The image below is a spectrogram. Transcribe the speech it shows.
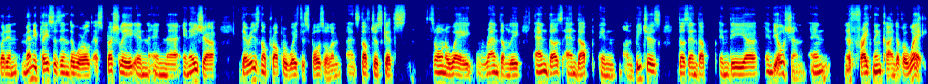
But in many places in the world, especially in in uh, in Asia, there is no proper waste disposal, and, and stuff just gets thrown away randomly and does end up in on beaches, does end up in the uh, in the ocean, in a frightening kind of a way.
